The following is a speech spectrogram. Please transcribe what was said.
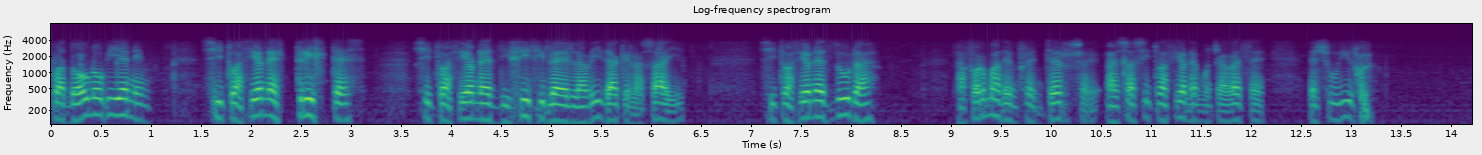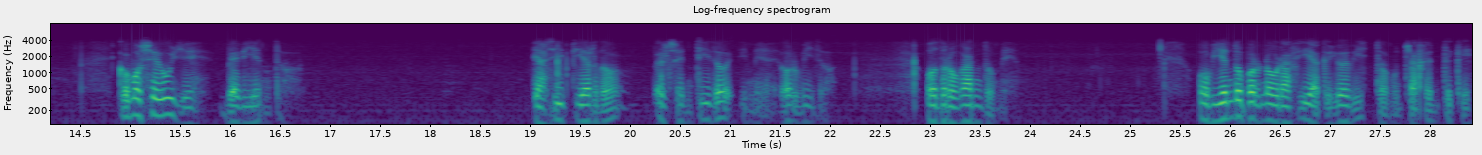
cuando a uno vienen situaciones tristes, situaciones difíciles en la vida, que las hay, situaciones duras, la forma de enfrentarse a esas situaciones muchas veces es huir. ¿Cómo se huye? Bebiendo. Y así pierdo el sentido y me olvido. O drogándome. O viendo pornografía, que yo he visto mucha gente que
